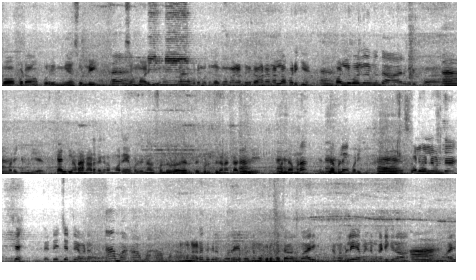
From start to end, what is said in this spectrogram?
கோவப்படாம பொறுமையா சொல்லி. சமாளிக்கணும். நம்ம குடும்பத்துல இருக்கவங்க நடந்துக்கிட்டாங்கன்னா நல்லா படிக்கும். பல்லு பல்லு விழுந்து ஆறு படிப்பா. படிக்க முடியாது. கண்டிப்பா. நம்ம நடந்துக்கிற முறையை பொறுத்து நான் சொல்லுற எடுத்து கொடுத்து கணக்கா சொல்லி பண்ணோம்னா எந்த பிள்ளையும் படிக்கும். ஆ, பல்லு பல்லு விழுந்தா சே இந்த டீச்சர்ட்டு வேண்டாம் ஆமா ஆமா ஆமா நம்ம நடந்துக்கிற முறையை பொறுத்து நம்ம குடும்பத்தால் மாதிரி நம்ம பிள்ளையை எப்படி நம்ம கண்டிக்கிறோம். மாதிரி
